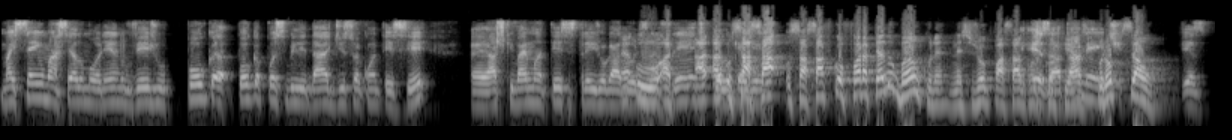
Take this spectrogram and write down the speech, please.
mas sem o Marcelo Moreno, vejo pouca, pouca possibilidade disso acontecer. É, acho que vai manter esses três jogadores é, o, na frente. A, a, o, Sassá, gente... o Sassá ficou fora até do banco, né? Nesse jogo passado Exatamente. por opção. Ex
